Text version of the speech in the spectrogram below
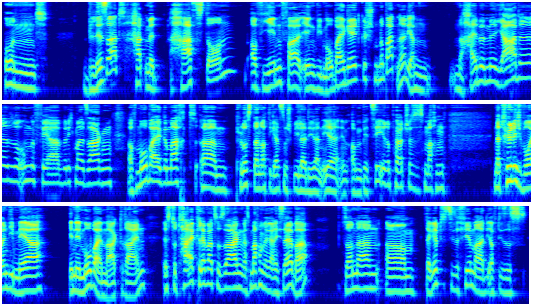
Und Blizzard hat mit Hearthstone auf jeden Fall irgendwie Mobile-Geld geschnuppert. Ne? Die haben eine halbe Milliarde, so ungefähr, würde ich mal sagen, auf Mobile gemacht. Ähm, plus dann noch die ganzen Spieler, die dann eher auf dem PC ihre Purchases machen. natürlich wollen die mehr in den Mobile-Markt rein. Ist total clever zu sagen, das machen wir gar nicht selber, sondern ähm, da gibt es diese Firma, die auf dieses,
